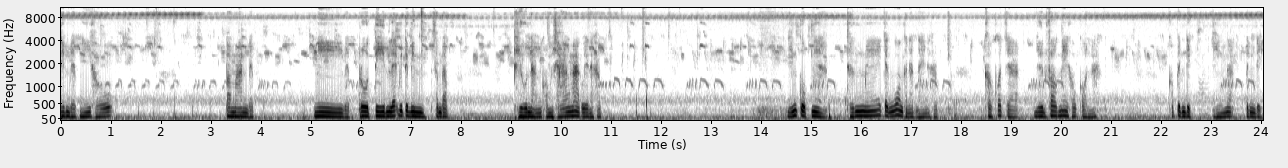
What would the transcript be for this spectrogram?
ดินแบบนี้เขา ประมาณแบบมีแบบโปรตีนและวิตามินสำหรับผิวหนังของช้างมากเลยนะครับ หญิงกบเนี่ยถึงแม้จะง่วงขนาดไหนนะครับ เขาก็จะยืนเฝ้าแม่เขาก่อนนะ เขาเป็นเด็กหญิงอะเป็นเด็ก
